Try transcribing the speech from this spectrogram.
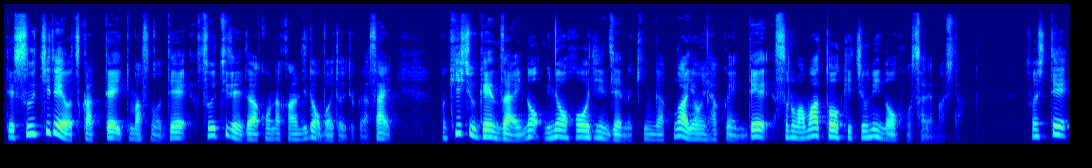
で、数値例を使っていきますので、数値例ではこんな感じで覚えておいてください。機種現在の未納法人税の金額が400円で、そのまま登記中に納付されました。そして、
